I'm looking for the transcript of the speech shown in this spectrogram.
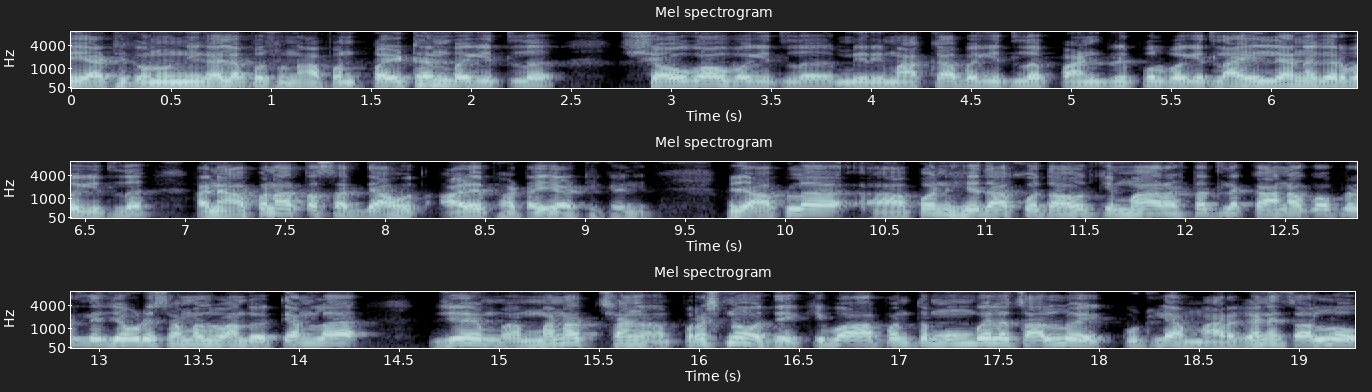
या ठिकाणून निघाल्यापासून आपण पैठण बघितलं शेवगाव बघितलं मिरीमाका बघितलं पांढरीपूर बघितलं अहिल्यानगर बघितलं आणि आपण आता सध्या आहोत आळेफाटा या ठिकाणी. म्हणजे आपलं आपण हे दाखवत आहोत की महाराष्ट्रातल्या कानाकोपऱ्यातले जेवढे समाज बांधव त्यांना जे मनात सांग- प्रश्न होते की बा आपण तर मुंबईला चाललोय कुठल्या मार्गाने चाललो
